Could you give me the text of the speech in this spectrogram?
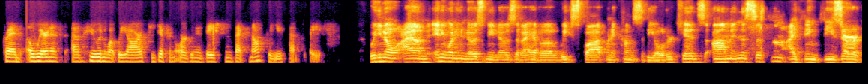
spread awareness of who and what we are to different organizations that can also use that space. Well, you know, um, anyone who knows me knows that I have a weak spot when it comes to the older kids um, in the system. I think these are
